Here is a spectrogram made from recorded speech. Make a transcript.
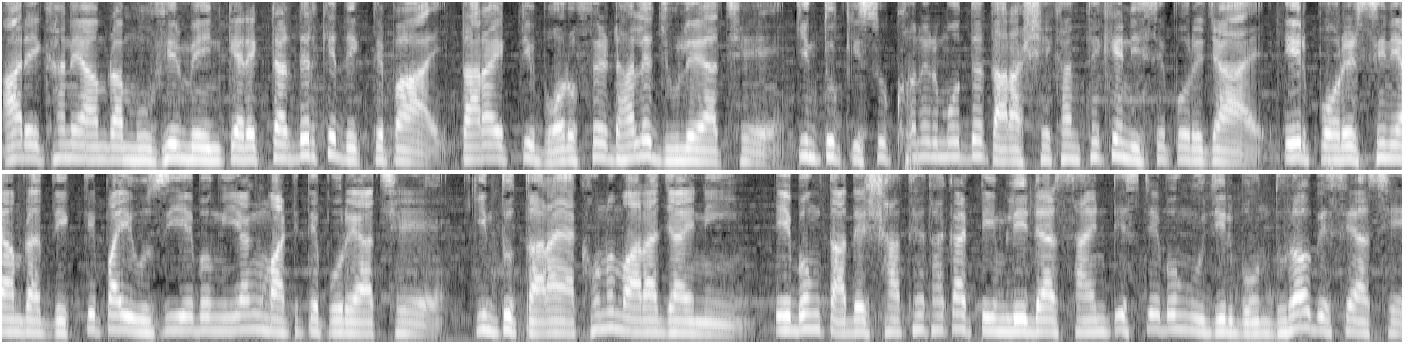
আর এখানে আমরা মুভির মেইন ক্যারেক্টারদেরকে দেখতে পাই। তারা একটি বরফের ঢালে ঝুলে আছে। কিন্তু কিছুক্ষণের মধ্যে তারা সেখান থেকে নিচে পড়ে যায়। এর পরের সিনে আমরা দেখতে পাই উজি এবং ইয়াং মাটিতে পড়ে আছে। কিন্তু তারা এখনও মারা যায়নি। এবং তাদের সাথে থাকা টিম লিডার, সায়েন্টিস্ট এবং উজির বন্ধুরাও বেঁচে আছে।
